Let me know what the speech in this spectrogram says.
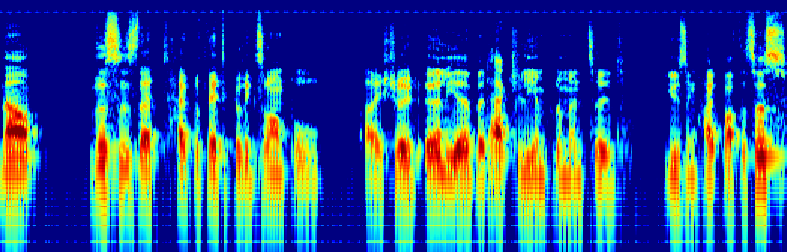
Now, this is that hypothetical example I showed earlier, but actually implemented using hypothesis.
